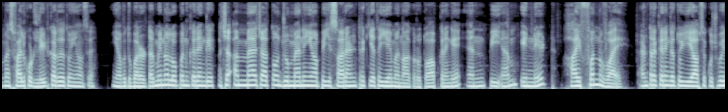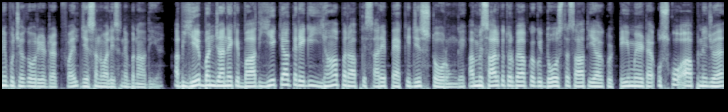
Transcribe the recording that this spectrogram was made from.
मैं इस फ़ाइल को डिलीट कर देता हूँ यहाँ से। यहाँ पे दोबारा टर्मिनल ओपन करेंगे। अच्छा अब मैं चाहता हूँ जो मैंने यहाँ पे ये सारा एंटर किया था, ये मैं ना करूँ। तो आप करेंगे N P M init hyphen Y enter करेंगे तो ये आपसे कुछ भी नहीं पूछेगा और ये डायरेक्ट फ़ाइल जेसन वाली इसने बना दी है। अब ये बन जाने के बाद ये क्या करेगी? यहाँ पर आपके सारे पैकेजेस स्टोर होंगे। अब मिसाल के तौर पे आपका कोई दोस्त है साथ या कोई टीममेट है, उसको आपने जो है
